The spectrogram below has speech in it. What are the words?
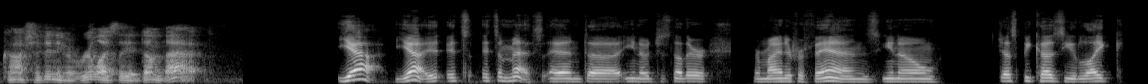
Gosh, I didn't even realize they had done that. Yeah, yeah, it, it's it's a mess, and uh, you know, just another reminder for fans. You know, just because you like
